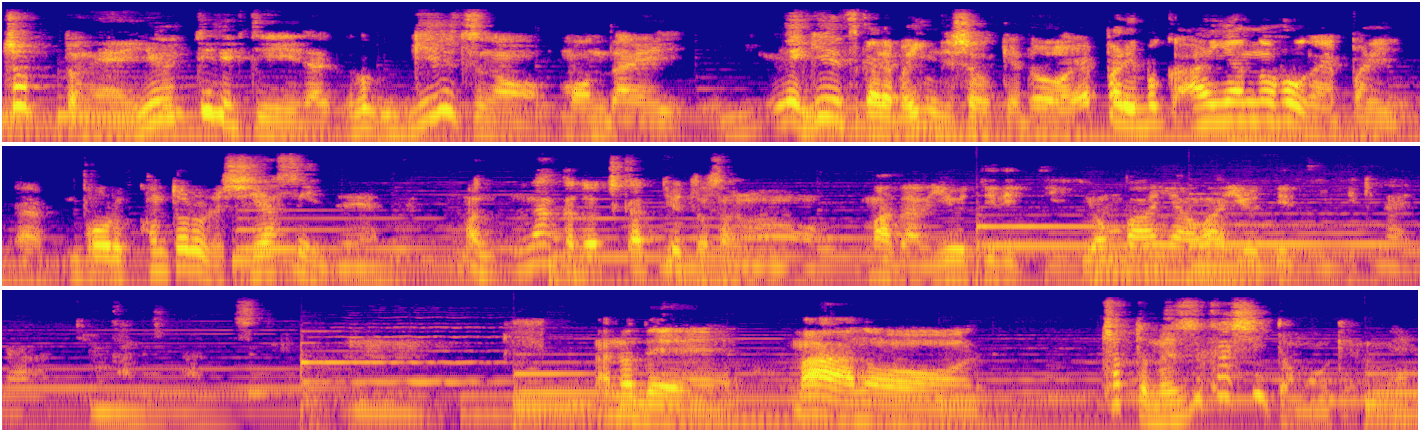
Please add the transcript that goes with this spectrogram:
ちょっとね、ユーティリティだ、僕、技術の問題、ね、技術があればいいんでしょうけど、やっぱり僕、アイアンの方がやっぱり、ボールコントロールしやすいんで、まあ、なんかどっちかっていうと、その、まだユーティリティ、4番アイアンはユーティリティできないな、っていう感じなんですね。うん。なので、まあ、あの、ちょっと難しいと思うけどね。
